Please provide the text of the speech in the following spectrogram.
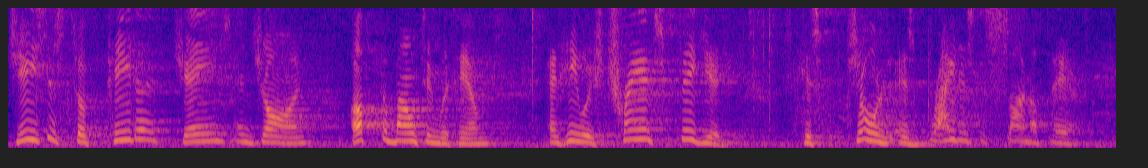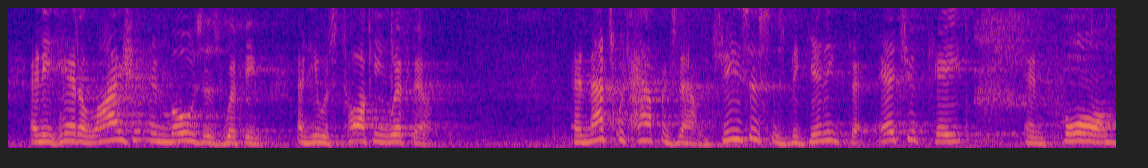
Jesus took Peter, James, and John up the mountain with him, and he was transfigured. His shone as bright as the sun up there. And he had Elijah and Moses with him, and he was talking with them. And that's what happens now. Jesus is beginning to educate and form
